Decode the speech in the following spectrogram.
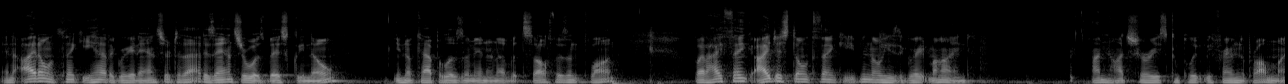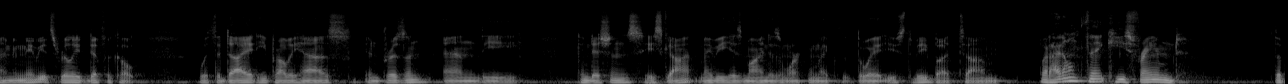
And I don't think he had a great answer to that. His answer was basically no. You know, capitalism in and of itself isn't flawed. But I think, I just don't think, even though he's a great mind, I'm not sure he's completely framed the problem. I mean, maybe it's really difficult with the diet he probably has in prison and the conditions he's got. Maybe his mind isn't working like the, way it used to be, but um, but I don't think he's framed the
